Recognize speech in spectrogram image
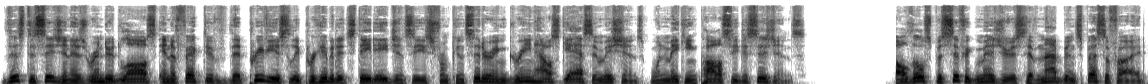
This decision has rendered laws ineffective that previously prohibited state agencies from considering greenhouse gas emissions when making policy decisions. Although specific measures have not been specified,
